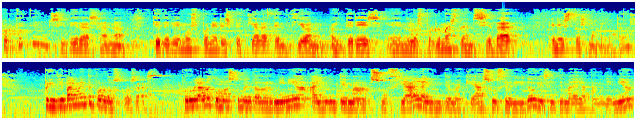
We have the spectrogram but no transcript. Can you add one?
¿Por qué consideras, Ana, que debemos poner especial atención o interés en los problemas de ansiedad en estos momentos? Principalmente por dos cosas. Por un lado, como has comentado Herminia, hay un tema social, hay un tema que ha sucedido y es el tema de la pandemia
